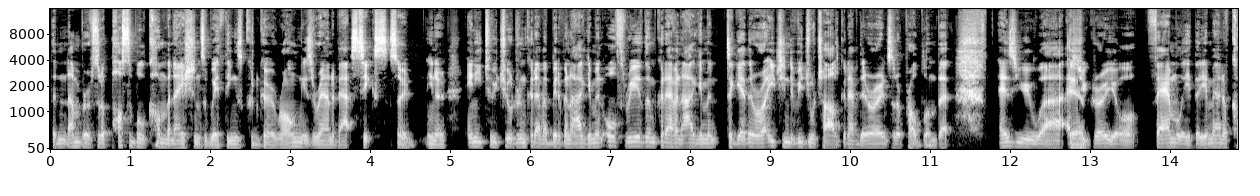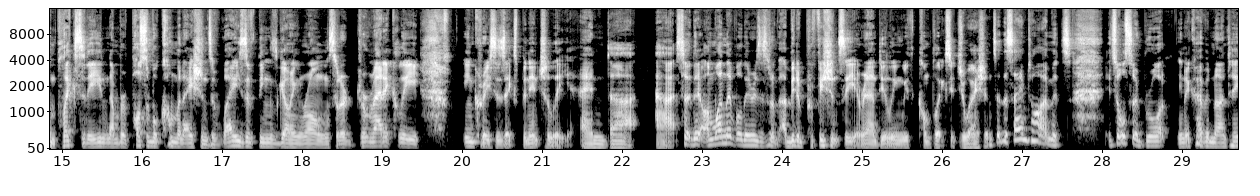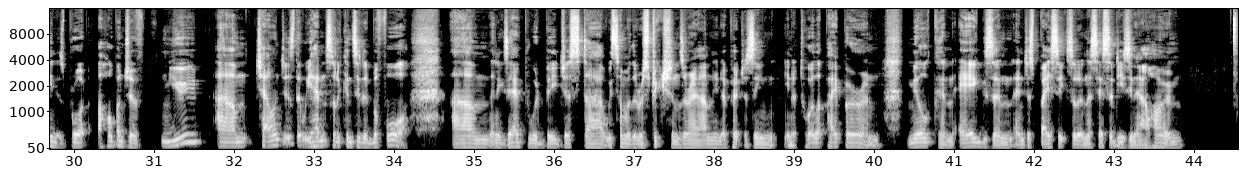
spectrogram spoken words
the number of sort of possible combinations where things could go wrong is around about six. So, you know, any two children could have a bit of an argument. All three of them could have an argument together, or each individual child could have their own sort of problem. But as you uh, as yeah. you grow your family, the amount of complexity, number of possible combinations of ways of things going wrong, sort of dramatically increases exponentially. And uh, uh, so there, on one level, there is a sort of a bit of proficiency around dealing with complex situations. At the same time, it's it's also brought you know COVID nineteen has brought a whole bunch of new um, challenges that we hadn't sort of considered before. Um, an example would be just uh, with some of the restrictions around you know purchasing you know toilet paper and milk and eggs and and just basic sort of necessities in our home.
